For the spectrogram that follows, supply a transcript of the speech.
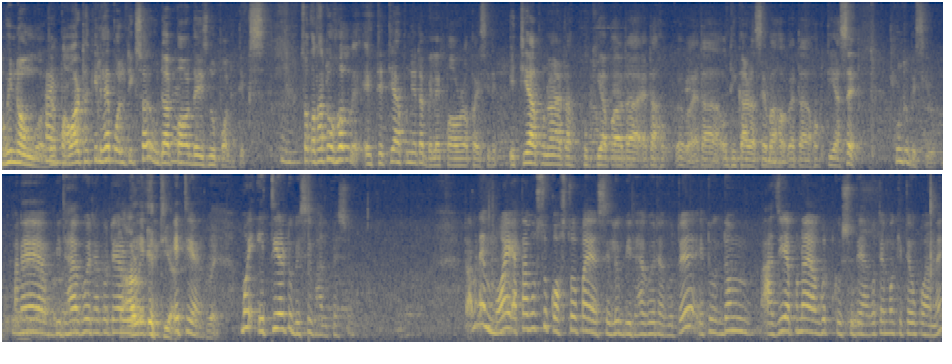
অভিন্ন অংগ। পাৱাৰ থাকিলেহে পলিটিক্স হয় without power there is no politics so' কথাটো হ'ল তেতিয়া আপুনি এটা বেলেগ পাৱাৰ পাইছিলে। এতিয়া আপোনাৰ এটা সুকীয়া এটা এটা এটা অধিকাৰ আছে বা এটা শক্তি আছে কোনটো বেছি মানে বিধায়ক হৈ থাকোঁতে আৰু আৰু এতি- এতিয়া? এতিয়াৰ. মই এতিয়াৰটো বেছি ভাল পাইছোঁ। তাৰমানে মই এটা বস্তু কষ্ট পাই আছিলোঁ বিধায়ক হৈ থাকোঁতে। এইটো একদম আজি আপোনাৰ আগত কৈছোঁ দেই আগতে মই কেতিয়াও কোৱা নাই।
